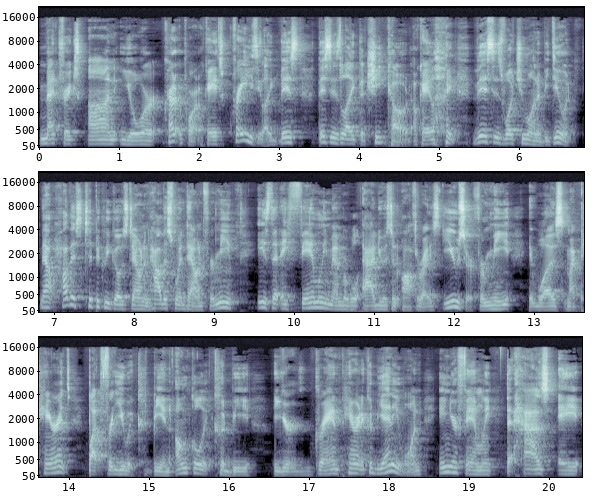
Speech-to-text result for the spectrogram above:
metrics on your credit report. Okay. It's crazy. Like this, this is like the cheat code. Okay. Like this is what you want to be doing. Now, how this typically goes down and how this went down for me is that a family member will add you as an authorized user. For me, it was my parent, but for you, it could be an uncle. It could be your grandparent. It could be anyone in your family that has a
